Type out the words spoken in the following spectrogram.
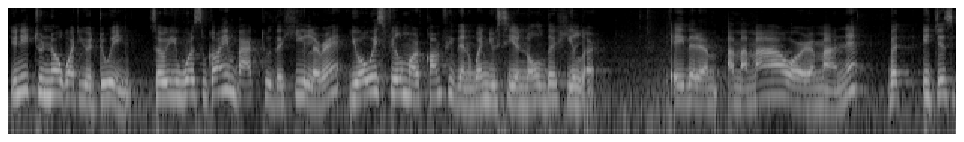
you need to know what you're doing. So it was going back to the healer. Eh? You always feel more confident when you see an older healer, either a, a mama or a man. Eh? But it just,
